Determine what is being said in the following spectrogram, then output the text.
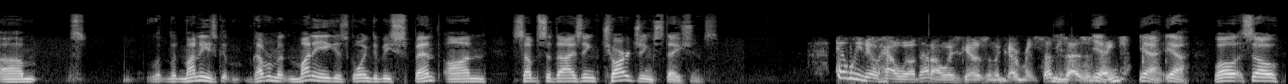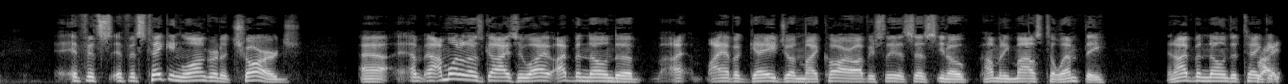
um, money government money is going to be spent on subsidizing charging stations. And we know how well that always goes when the government subsidizes yeah, things. Yeah, yeah. Well, so if it's if it's taking longer to charge, uh, I'm, I'm, one of those guys who I I've been known to I I have a gauge on my car, obviously that says you know how many miles till empty, and I've been known to take right. it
